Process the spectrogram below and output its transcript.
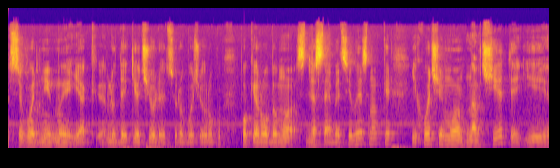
Сьогодні ми, як люди, які очолюють цю робочу групу, поки робимо для себе ці висновки і хочемо навчити і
